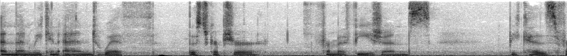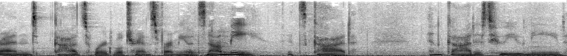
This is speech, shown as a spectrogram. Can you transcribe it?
And then we can end with the scripture from Ephesians. Because, friend, God's word will transform you. It's not me, it's God. And God is who you need.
